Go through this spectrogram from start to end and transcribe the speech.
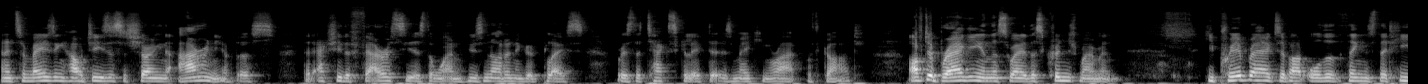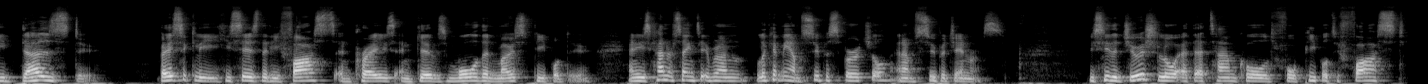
And it's amazing how Jesus is showing the irony of this that actually the Pharisee is the one who's not in a good place, whereas the tax collector is making right with God. After bragging in this way, this cringe moment, he prayer brags about all the things that he does do. Basically, he says that he fasts and prays and gives more than most people do. And he's kind of saying to everyone, look at me, I'm super spiritual and I'm super generous. You see, the Jewish law at that time called for people to fast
